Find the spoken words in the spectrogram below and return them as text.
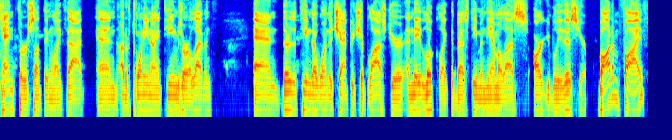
10th or something like that, and out of 29 teams or 11th. and they're the team that won the championship last year, and they look like the best team in the MLS, arguably this year. Bottom five:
